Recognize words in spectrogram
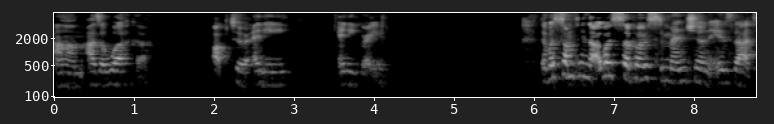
um, as a worker up to any any grade. There was something that I was supposed to mention is that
